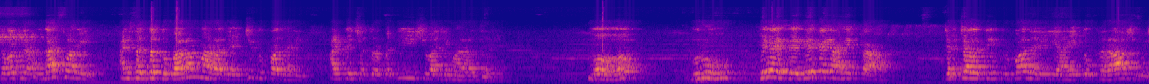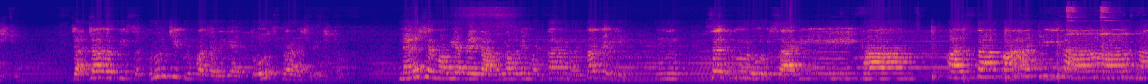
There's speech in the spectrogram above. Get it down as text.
समर्थ रंगास स्वामी आणि संत तुकाराम महाराज यांची कृपा झाली आणि ते छत्रपती शिवाजी महाराज झाले. मग गुरु हे वेगळे काही आहेत का? ज्याच्यावरती कृपा झालेली आहे तो खरा श्रेष्ठ ज्याच्यावरती सद्गुरूंची कृपा झालेली आहे तोच खरा श्रेष्ठ. ज्ञानेश्वर माऊली आपल्या एका अभंगामध्ये म्हणताना म्हणतात की सद्गुरु सारी खा आता पाठी राखा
